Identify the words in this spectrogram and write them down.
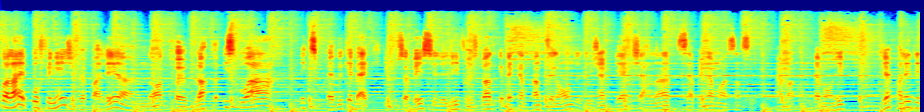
Voilà, et pour finir, je vais parler de notre bloc Histoire exprès de Québec. Et vous savez, c'est le livre Histoire de Québec en 30 secondes de Jean-Pierre Charland et Sabrina Moisson. C'est vraiment un très bon livre. Je vais parler des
